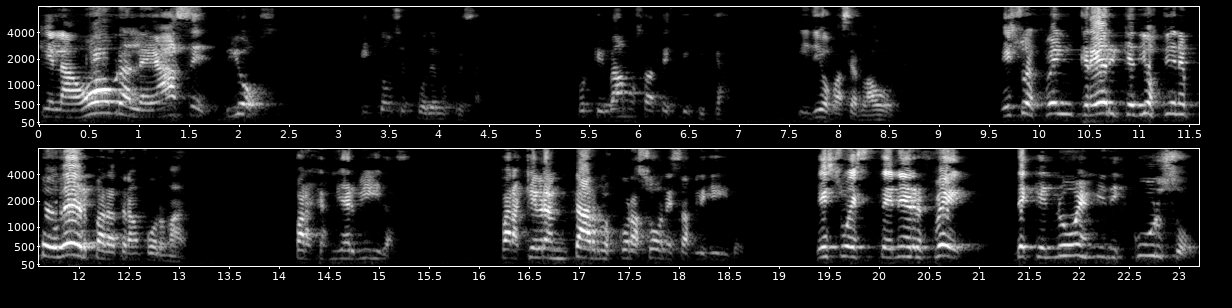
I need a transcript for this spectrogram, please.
que la obra le hace Dios, entonces podemos crecer. Porque vamos a testificar y Dios va a hacer la obra. Eso es fe en creer que Dios tiene poder para transformar, para cambiar vidas, para quebrantar los corazones afligidos. Eso es tener fe de que no es mi discurso,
